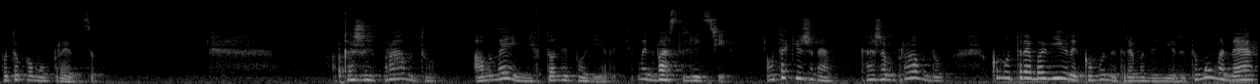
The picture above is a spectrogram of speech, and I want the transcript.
по такому принципу. Кажи правду, а в неї ніхто не повірить. Ми два стрільці. Отак і живемо. Кажемо правду. Кому треба віри, кому не треба не віри. Тому мене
